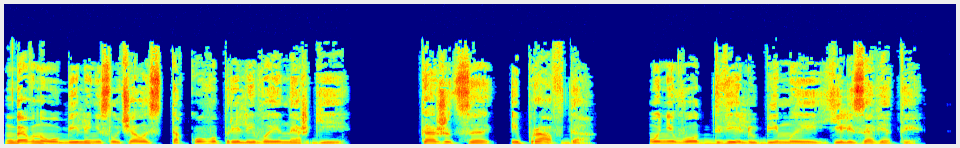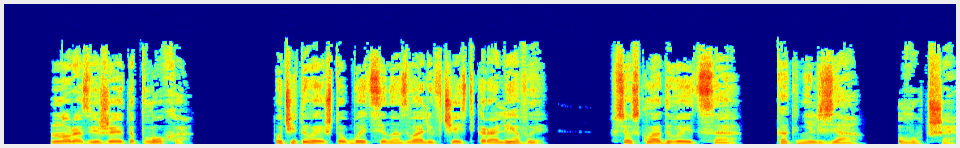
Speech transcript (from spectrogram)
Давно у Билли не случалось такого прилива энергии. Кажется, и правда, у него две любимые Елизаветы. Но разве же это плохо? Учитывая, что Бетси назвали в честь королевы, все складывается как нельзя лучше.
